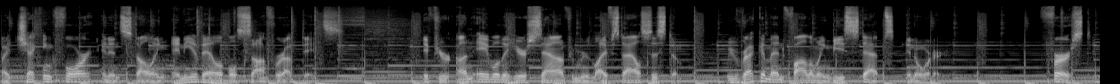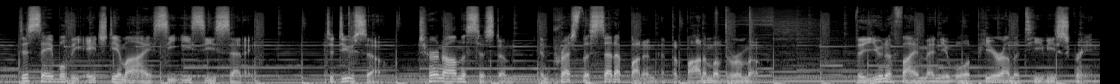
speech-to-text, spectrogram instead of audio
by checking for and installing any available software updates. If you're unable to hear sound from your lifestyle system, we recommend following these steps in order. First, disable the HDMI CEC setting. To do so, turn on the system and press the Setup button at the bottom of the remote. The Unify menu will appear on the TV screen.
